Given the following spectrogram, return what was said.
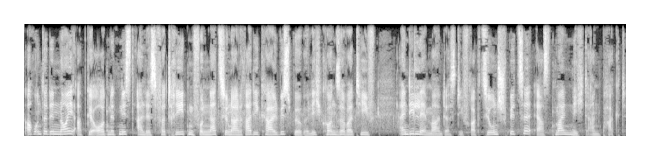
Auch unter den Neuabgeordneten ist alles vertreten, von national-radikal bis bürgerlich-konservativ. Ein Dilemma, das die Fraktionsspitze erstmal nicht anpackt.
